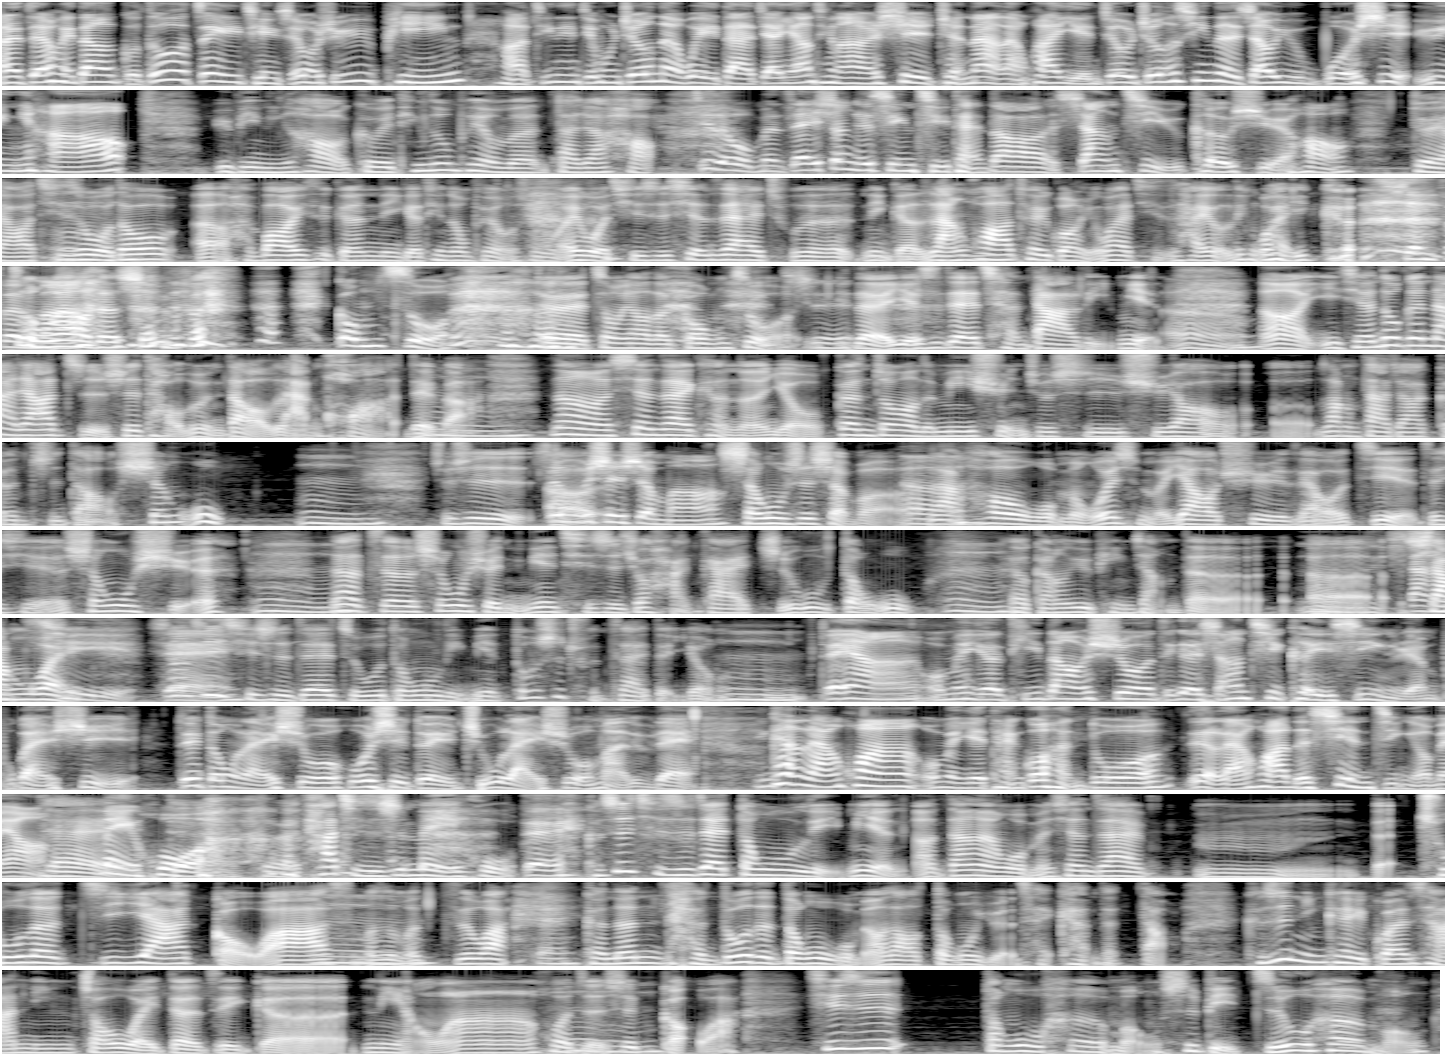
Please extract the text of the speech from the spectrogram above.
好，再回到古都最前线，我是玉萍。好，今天节目中呢，为大家邀请到的是陈大兰花研究中心的肖玉博士。玉，你好，玉萍您好，各位听众朋友们，大家好。记得我们在上个星期谈到香气与科学，哈。对啊，其实我都、嗯、呃很不好意思跟那个听众朋友说，哎，我其实现在除了那个兰花推广以外，其实还有另外一个身份，重要的身份 工作。对，重要的工作是对，也是在成大里面。嗯，呃，以前都跟大家只是讨论。到兰花，对吧？嗯、那现在可能有更重要的 mission，就是需要呃让大家更知道生物。嗯，就是生物是什么？呃、生物是什么？呃、然后我们为什么要去了解这些生物学？嗯，那这生物学里面其实就涵盖植物、动物，嗯，还有刚刚玉萍讲的呃香味，香气其实在植物、动物里面都是存在的哟。嗯，对呀、啊，我们有提到说这个香气可以吸引人，不管是。对动物来说，或是对植物来说嘛，对不对？你看兰花，我们也谈过很多这个兰花的陷阱，有没有？对，魅惑，对，对，它其实是魅惑。对，可是其实，在动物里面，呃，当然我们现在，嗯，除了鸡鸭狗啊什么什么之外，嗯、对，可能很多的动物我们要到动物园才看得到。可是您可以观察您周围的这个鸟啊，或者是狗啊，嗯、其实。动物荷尔蒙是比植物荷尔蒙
